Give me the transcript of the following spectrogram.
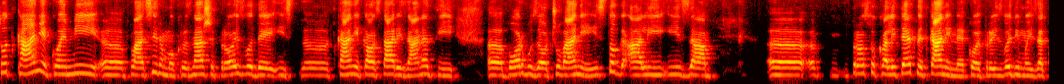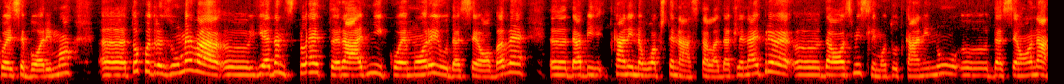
to tkanje koje mi plasiramo kroz naše proizvode i tkanje kao stari zanat i borbu za očuvanje istog, ali i za prosto kvalitetne tkanine koje proizvodimo i za koje se borimo. To podrazumeva jedan splet radnji koje moraju da se obave E, da bi tkanina uopšte nastala. Dakle, najpre e, da osmislimo tu tkaninu, e, da se ona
